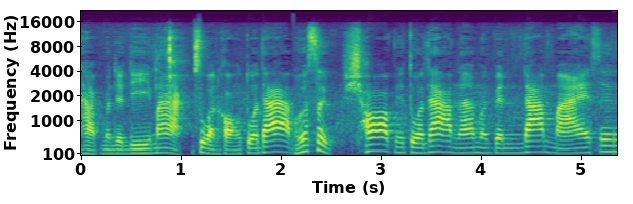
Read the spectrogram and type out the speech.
นะครับมันจะดีมาก ส่วนของตัวด้ามผมรู้สึกชอบในตัวด้ามนะมันเป็นด้ามไม้ซึ่ง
